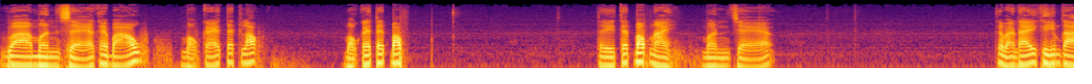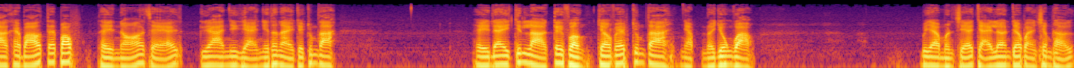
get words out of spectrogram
Và mình sẽ khai báo một cái test log, một cái test box. Thì test box này mình sẽ, các bạn thấy khi chúng ta khai báo test box thì nó sẽ ra như dạng như thế này cho chúng ta. Thì đây chính là cái phần cho phép chúng ta nhập nội dung vào. Bây giờ mình sẽ chạy lên cho các bạn xem thử.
